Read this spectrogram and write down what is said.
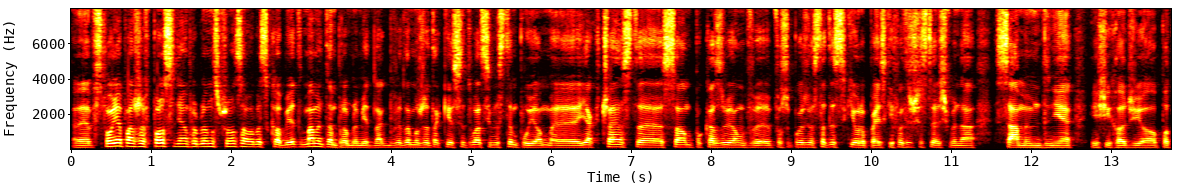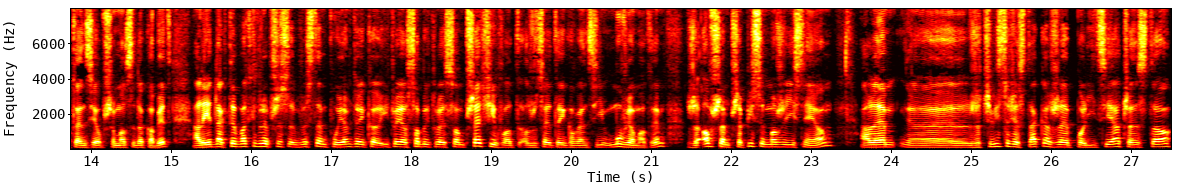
E, wspomniał Pan, że w Polsce nie ma problemu z przemocą wobec kobiet. Mamy ten problem jednak, bo wiadomo, że takie sytuacje występują. E, jak częste są, pokazują, w, pokazują statystyki europejskie. Faktycznie jesteśmy na samym dnie, jeśli chodzi o potencjał przemocy do kobiet, ale jednak te wypadki, które występują i tutaj osoby, które są przeciw od, odrzuceniu tej konwencji, mówią o tym, że owszem, przepisy może istnieją, ale e, rzeczywistość jest taka, że policja często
